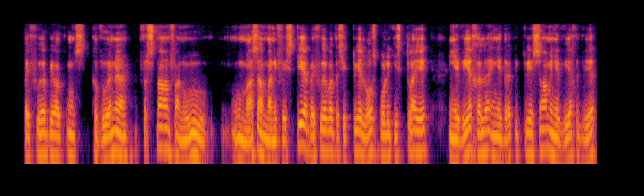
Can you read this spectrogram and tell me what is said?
byvoorbeeld ons gewone verstaan van hoe hoe massa manifesteer. Byvoorbeeld as jy twee los bolletjies klei het en jy weeg hulle en jy druk die twee saam en jy weeg dit weer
